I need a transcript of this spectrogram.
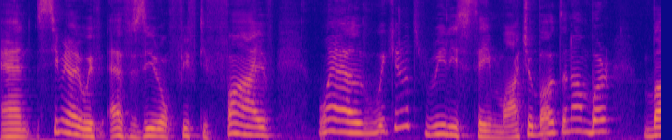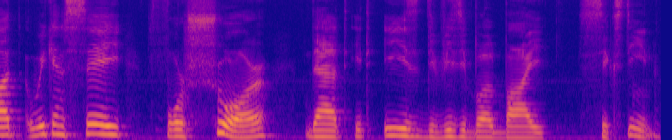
and similarly with f055 well we cannot really say much about the number but we can say for sure that it is divisible by 16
